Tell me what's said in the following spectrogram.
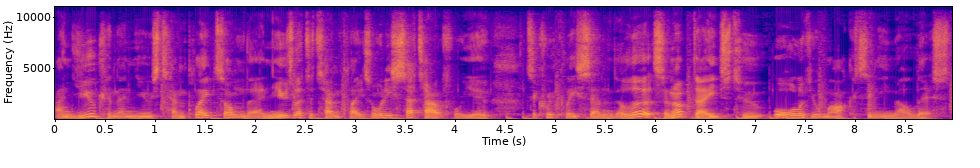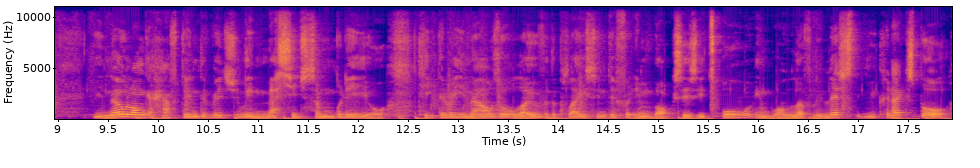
and you can then use templates on there, newsletter templates already set out for you to quickly send alerts and updates to all of your marketing email list. You no longer have to individually message somebody or keep their emails all over the place in different inboxes. It's all in one lovely list that you can export.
